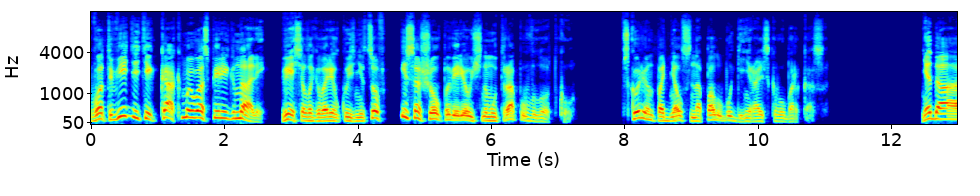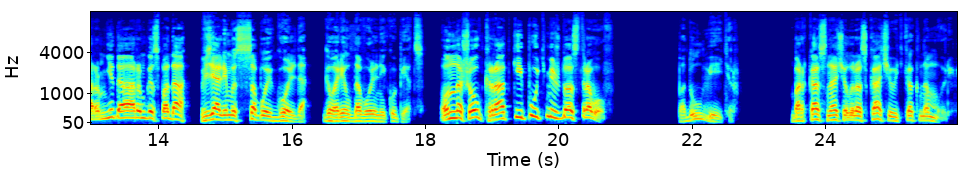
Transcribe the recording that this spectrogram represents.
«Вот видите, как мы вас перегнали!» — весело говорил Кузнецов и сошел по веревочному трапу в лодку. Вскоре он поднялся на палубу генеральского баркаса. «Недаром, недаром, господа, взяли мы с собой Гольда», — говорил довольный купец. «Он нашел краткий путь между островов». Подул ветер. Баркас начал раскачивать, как на море.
